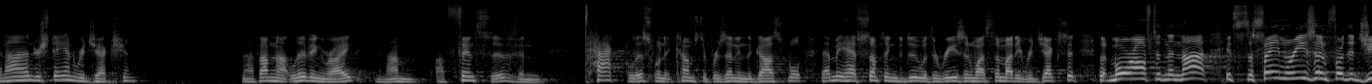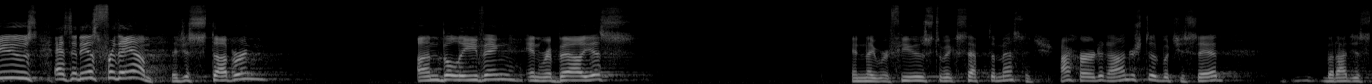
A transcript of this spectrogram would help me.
And I understand rejection. Now, if I'm not living right and I'm offensive and tactless when it comes to presenting the gospel. That may have something to do with the reason why somebody rejects it. But more often than not, it's the same reason for the Jews as it is for them. They're just stubborn, unbelieving, and rebellious. And they refuse to accept the message. I heard it, I understood what you said, but I just,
